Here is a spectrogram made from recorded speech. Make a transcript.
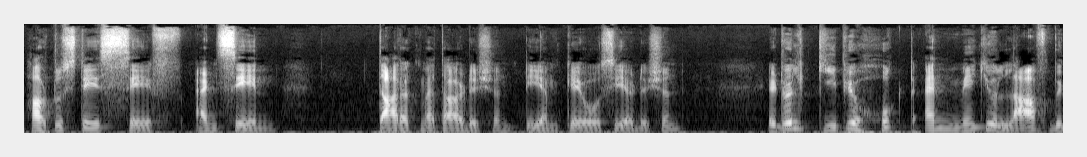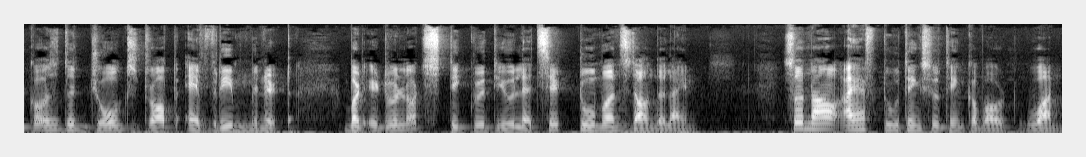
How to Stay Safe and Sane Taarak Mehta edition, TMKOC edition, it will keep you hooked and make you laugh because the jokes drop every minute, but it will not stick with you, let's say, two months down the line. So now I have two things to think about. One,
